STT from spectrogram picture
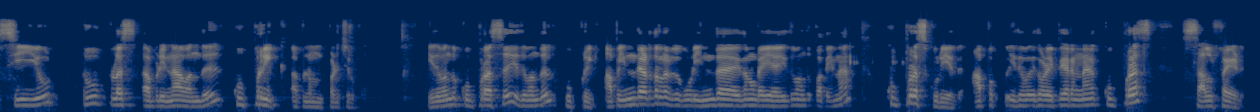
சியூ டூ ப்ளஸ் அப்படின்னா வந்து குப்ரிக் அப்படின்னு நம்ம படிச்சிருக்கோம். இது வந்து குப்ரஸ் இது வந்து குப்ரிக். அப்போ இந்த இடத்துல இருக்கக்கூடிய இந்த இதனுடைய இது வந்து பார்த்தீங்கன்னா குப்ரஸ்க்குரியது. அப்போ இது இதோடைய பேர் என்ன? குப்ரஸ் சல்ஃபைடு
